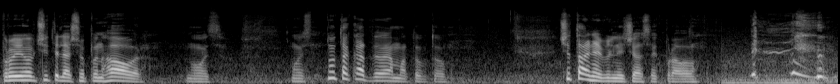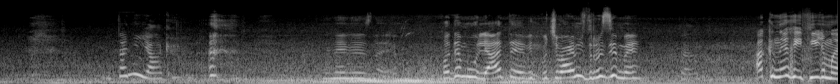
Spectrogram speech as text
про його вчителя Шопенгауер. Ну, Ось. Ось. Ну, така дилема. Тобто. Читання в вільний час, як правило. Та ніяк. Не, не знаю. Ходимо гуляти, відпочиваємо з друзями. А книги, фільми?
